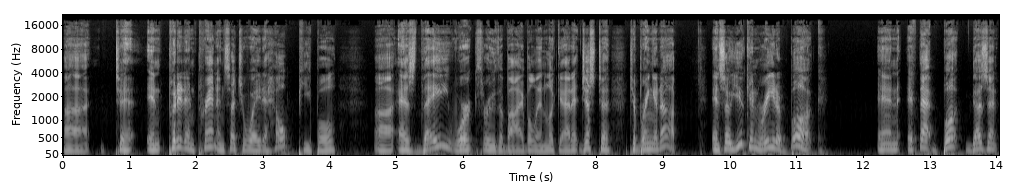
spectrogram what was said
uh, to and put it in print in such a way to help people uh, as they work through the Bible and look at it, just to to bring it up. And so you can read a book, and if that book doesn't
